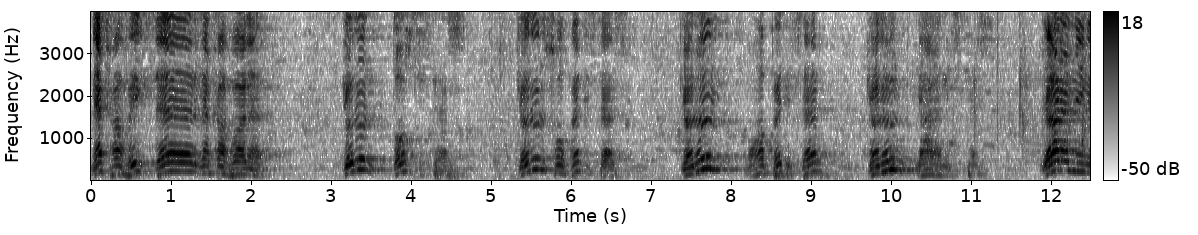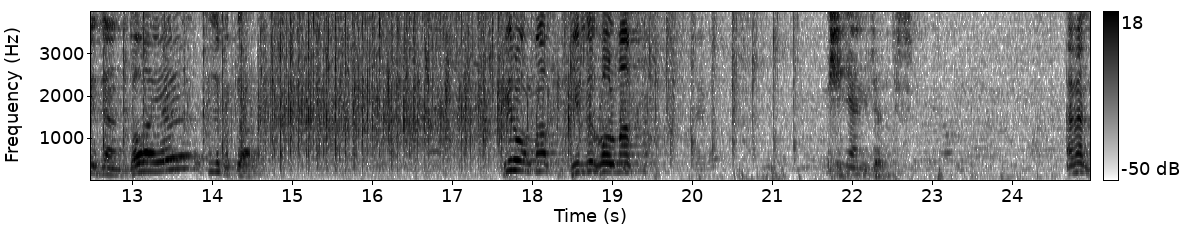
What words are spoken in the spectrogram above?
ne kahve ister ne kahvane. Gönül dost ister. Gönül sohbet ister. Gönül muhabbet ister. Gönül yarenlik ister. Yarenliğinizden dolayı sizi kutluyorum. Bir olmak, birlik olmak işin en güzelidir. Efendim,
